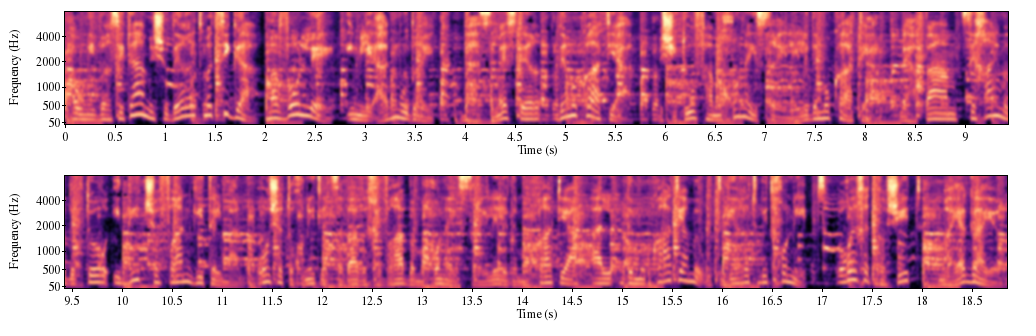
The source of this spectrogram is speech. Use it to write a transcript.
האוניברסיטה המשודרת מציגה מבוא ל עם ליעד מודריק והסמסטר דמוקרטיה בשיתוף המכון הישראלי לדמוקרטיה. והפעם שיחה עם הדוקטור עידית שפרן גיטלמן ראש התוכנית לצבא וחברה במכון הישראלי לדמוקרטיה על דמוקרטיה מאותגרת ביטחונית. עורכת ראשית מאיה גאייר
